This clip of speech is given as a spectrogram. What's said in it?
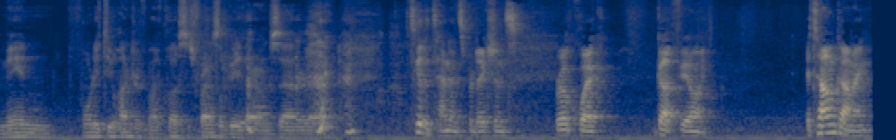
Me and 4,200 of my closest friends will be there on Saturday. Let's get attendance predictions real quick. Gut feeling. It's homecoming,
